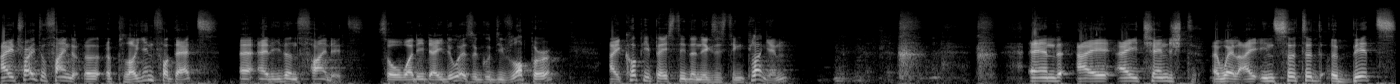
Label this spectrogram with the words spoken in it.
I tried to find a, a plugin for that. Uh, I didn't find it. So what did I do as a good developer? I copy-pasted an existing plugin, and I, I, changed, uh, well, I inserted a bit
